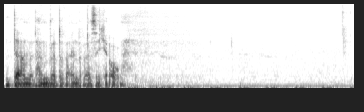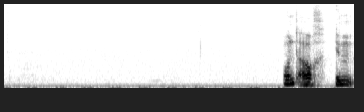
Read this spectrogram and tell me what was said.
damit haben wir 33 Augen. Und auch im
